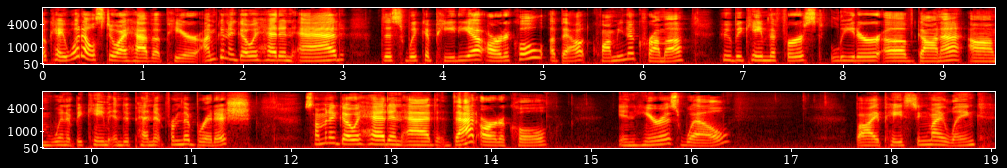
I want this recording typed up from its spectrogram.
Okay, what else do I have up here? I'm going to go ahead and add this Wikipedia article about Kwame Nkrumah, who became the first leader of Ghana um, when it became independent from the British. So I'm going to go ahead and add that article in here as well by pasting my link.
